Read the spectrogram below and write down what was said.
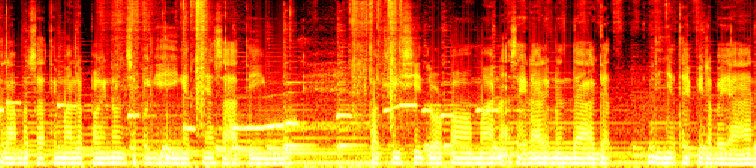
Salamat sa ating mahal Panginoon sa pag-iingat niya sa ating pagsisid or pamamana sa ilalim ng dagat. Hindi niya tayo pinabayaan.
